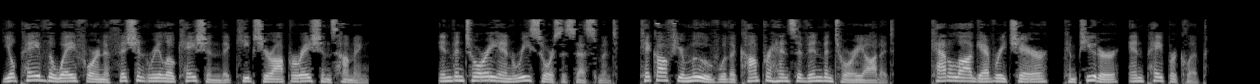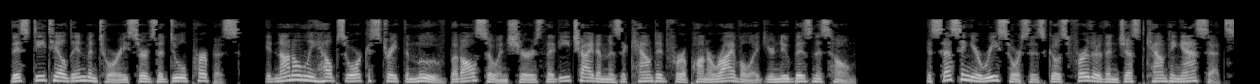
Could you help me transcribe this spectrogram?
you'll pave the way for an efficient relocation that keeps your operations humming. Inventory and resource assessment. Kick off your move with a comprehensive inventory audit. Catalog every chair, computer, and paperclip. This detailed inventory serves a dual purpose. It not only helps orchestrate the move but also ensures that each item is accounted for upon arrival at your new business home. Assessing your resources goes further than just counting assets.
